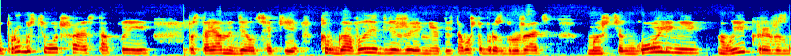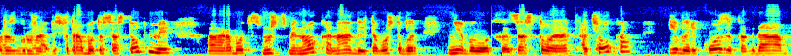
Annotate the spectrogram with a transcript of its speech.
упругость улучшая стопы, постоянно делать всякие круговые движения для того, чтобы разгружать мышцы голени, ну, икры разгружать. То есть вот работа со стопами, а, работа с мышцами ног, она для того, чтобы не было застоя отека, и варикоза, когда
